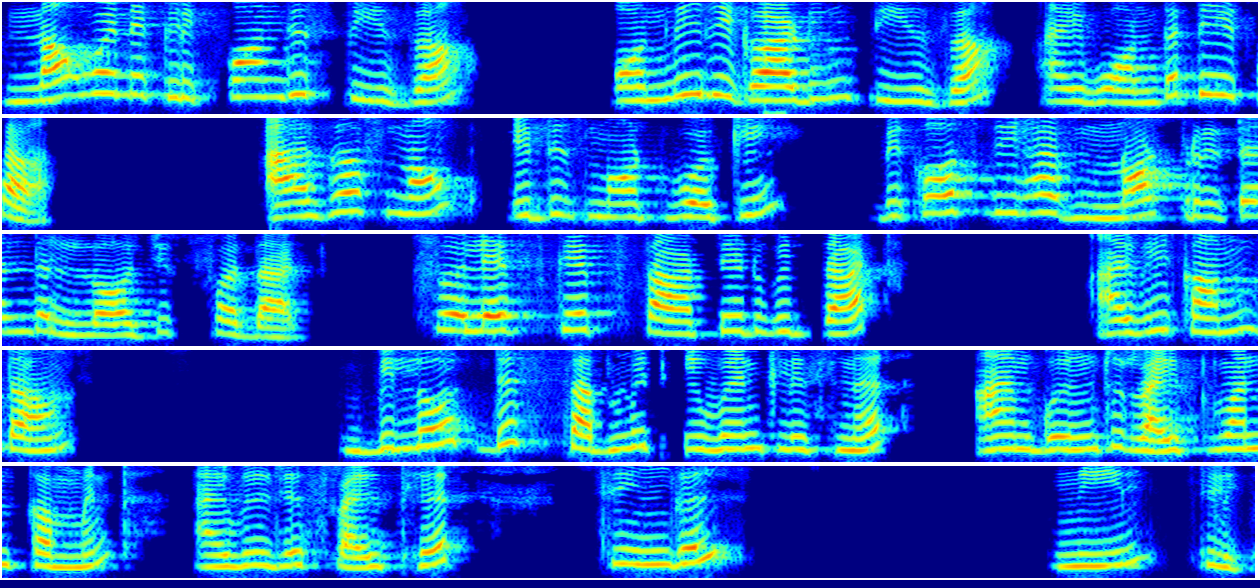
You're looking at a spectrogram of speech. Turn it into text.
Now when I click on this pizza, only regarding pizza, I want the data. As of now, it is not working because we have not written the logic for that. So let's get started with that. I will come down. Below this submit event listener, I am going to write one comment. I will just write here single meal click.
